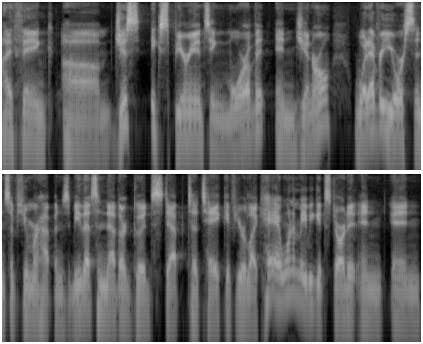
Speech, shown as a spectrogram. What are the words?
I think um, just experiencing more of it in general, whatever your sense of humor happens to be, that's another good step to take. If you're like, hey, I want to maybe get started in in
